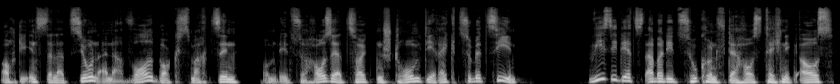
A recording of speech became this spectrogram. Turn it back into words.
Auch die Installation einer Wallbox macht Sinn, um den zu Hause erzeugten Strom direkt zu beziehen. Wie sieht jetzt aber die Zukunft der Haustechnik aus?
